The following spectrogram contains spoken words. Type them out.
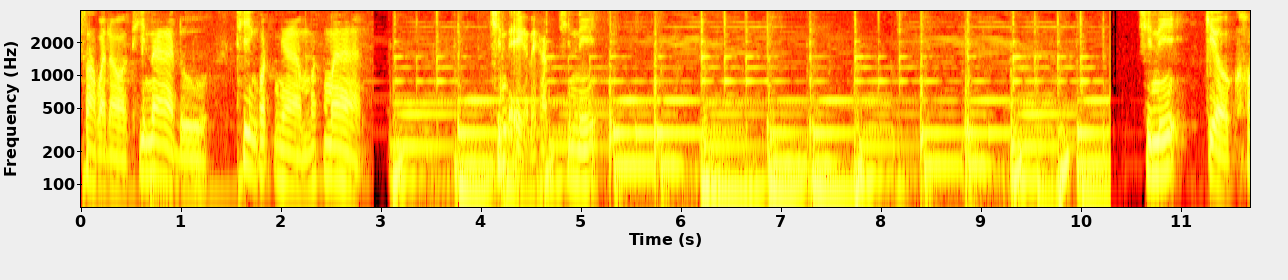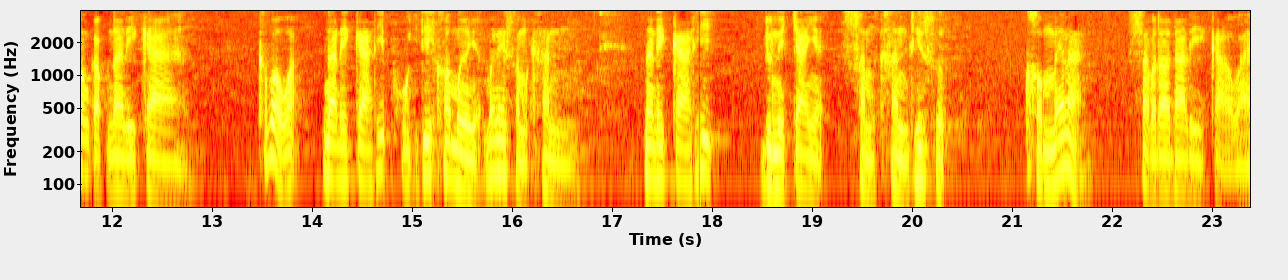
ซาบาดอร์ที่น่าดูที่งดงามมาก ๆ ชิ้นเอกเลยครับชิ้นนี้ชิ้นนี้เกี่ยวข้องกับนาฬิกา เขาบอกว่า นาฬิกาที่ผูกอยู่ที่ข้อมือเนี่ยไม่ได้สำคัญ นาฬิกาที่อยู่ในใจเนี่ยสำคัญที่สุด คมไหมล่ะซาบดอดาลีกล่าวไว้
